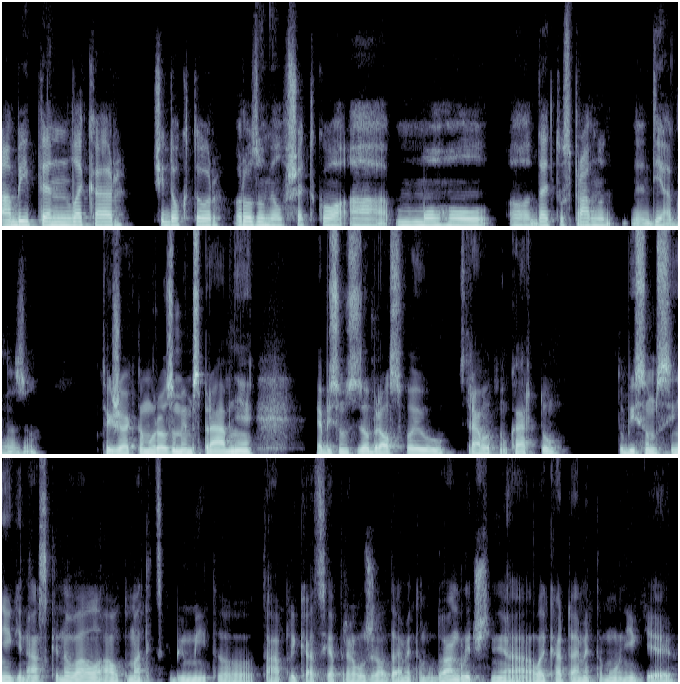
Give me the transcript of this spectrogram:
aby ten lekár či doktor rozumel všetko a mohol dať tú správnu diagnozu. Takže ak tomu rozumiem správne, ja by som si zobral svoju zdravotnú kartu, tu by som si niekde naskenoval a automaticky by mi to, tá aplikácia preložila, dajme tomu do angličtiny a lekár, dajme tomu niekde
